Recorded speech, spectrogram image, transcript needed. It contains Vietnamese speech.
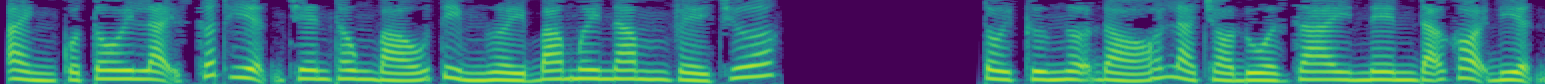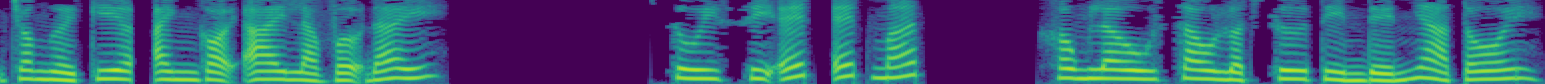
Ảnh của tôi lại xuất hiện trên thông báo tìm người 30 năm về trước. Tôi cứ ngỡ đó là trò đùa dai nên đã gọi điện cho người kia, anh gọi ai là vợ đấy? Xui CS mất. Không lâu sau luật sư tìm đến nhà tôi.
